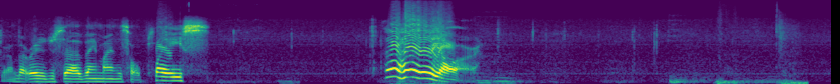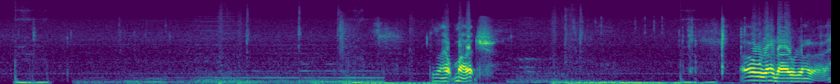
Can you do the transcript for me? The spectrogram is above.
So I'm about ready to just uh, vein mine this whole place. Oh, hey, there you are. Help much. Oh, we're gonna die, we're gonna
